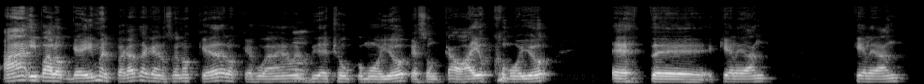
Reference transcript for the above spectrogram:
ah, y para los gamers, espérate que no se nos quede los que juegan en el ah. video show como yo, que son caballos como yo, este, que le dan, que le dan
